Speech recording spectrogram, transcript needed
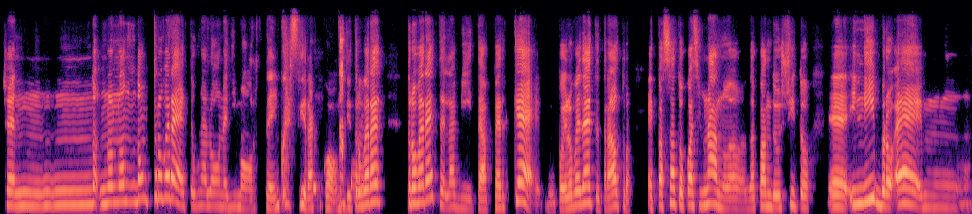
Cioè, n- n- n- non troverete un alone di morte in questi racconti, Trovere- troverete la vita perché, poi lo vedete, tra l'altro è passato quasi un anno da quando è uscito eh, il libro e mh,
